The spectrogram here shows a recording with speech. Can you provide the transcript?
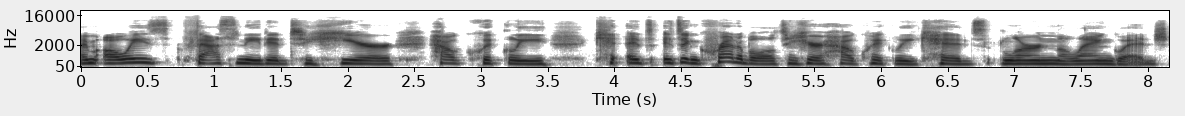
I'm always fascinated to hear how quickly it's it's incredible to hear how quickly kids learn the language.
